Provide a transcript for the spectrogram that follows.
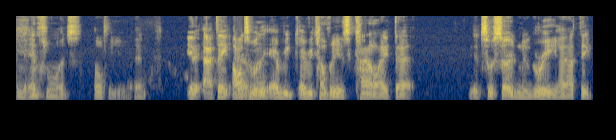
and the influence over you. And you know, I think ultimately yeah, every every company is kind of like that eh, to a certain degree. I, I think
